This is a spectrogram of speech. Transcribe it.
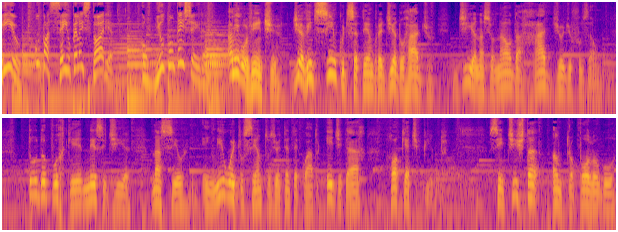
Rio, um passeio pela história, com Milton Teixeira. Amigo ouvinte, dia 25 de setembro é dia do rádio, Dia Nacional da Radiodifusão. Tudo porque nesse dia nasceu em 1884 Edgar Roquette Pinto, cientista, antropólogo,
